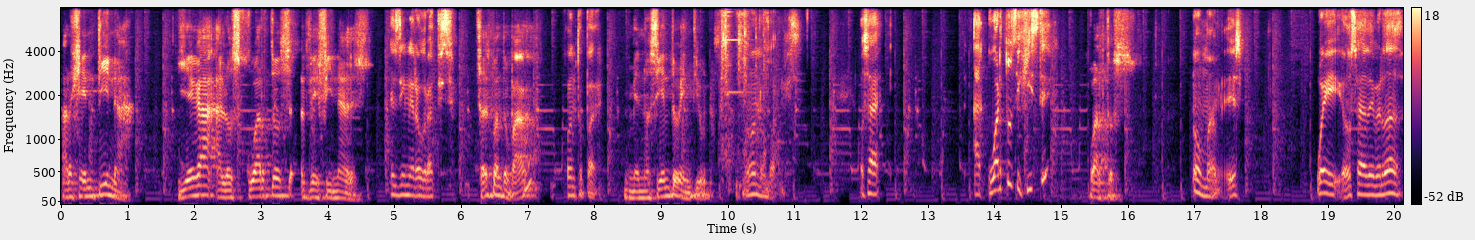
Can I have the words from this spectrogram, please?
Argentina llega a los cuartos de final. Es dinero gratis. ¿Sabes cuánto paga? ¿Cuánto paga? Menos 121. No, no mames. O sea, ¿a cuartos dijiste? Cuartos. No mames, es. Güey, o sea, de verdad.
